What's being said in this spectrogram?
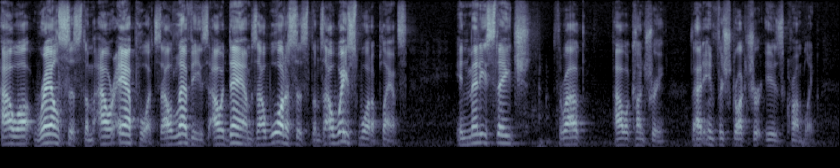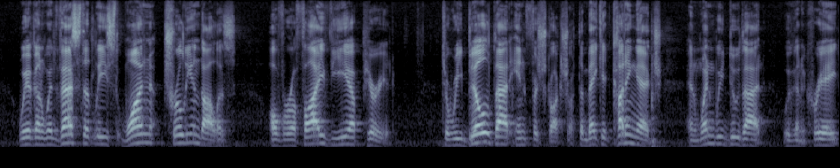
our rail system, our airports, our levees, our dams, our water systems, our wastewater plants. In many states throughout our country, that infrastructure is crumbling. We're going to invest at least $1 trillion over a five-year period to rebuild that infrastructure, to make it cutting edge. And when we do that, we're going to create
